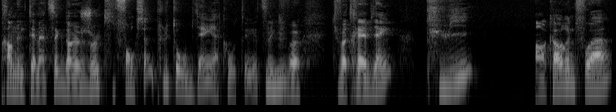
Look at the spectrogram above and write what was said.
prendre une thématique d'un jeu qui fonctionne plutôt bien à côté, tu sais, qui, Mhm. va, qui va très bien. Puis, encore une fois,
